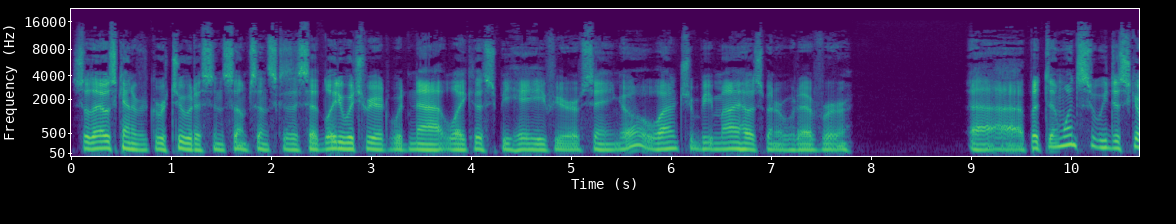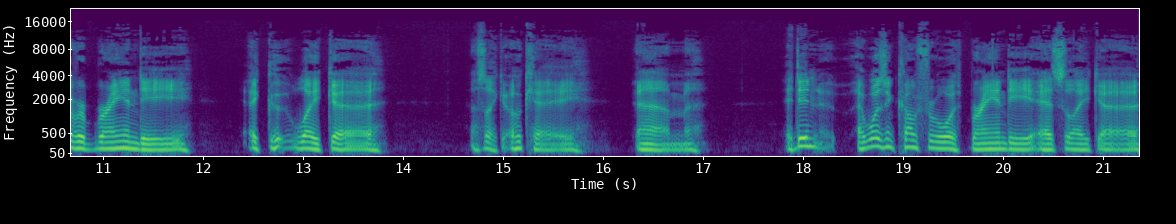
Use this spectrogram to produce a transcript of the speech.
So that was kind of gratuitous in some sense because I said Lady Witchbeard would not like this behavior of saying, "Oh, why don't you be my husband?" or whatever. Uh, but then once we discover Brandy, it, like. Uh, I was like, okay, um, it didn't, I wasn't comfortable with Brandy as like, uh,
